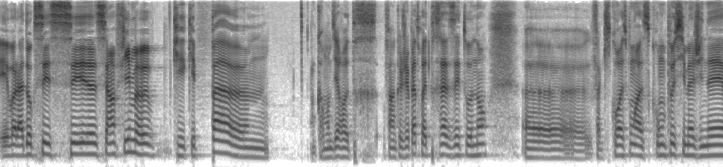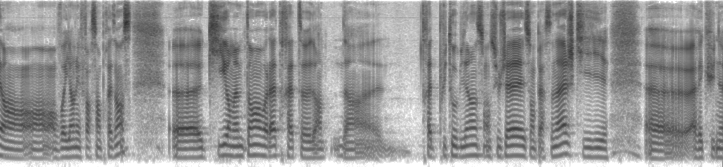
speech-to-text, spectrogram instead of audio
et, voilà, donc c'est un film qui est, qui est pas comment dire, enfin que j'ai pas trouvé très étonnant, euh, enfin qui correspond à ce qu'on peut s'imaginer en, voyant les forces en présence, euh, qui en même temps voilà traite d'un traite plutôt bien son sujet et son personnage, qui avec une,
